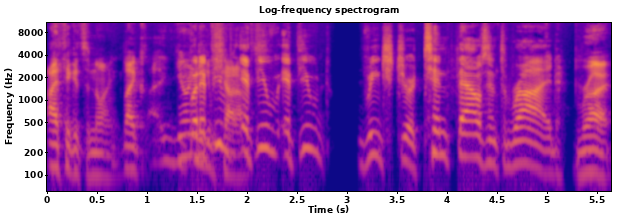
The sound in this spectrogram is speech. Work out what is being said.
I think it's annoying. Like uh, you don't But need to if give you if you if you reached your ten thousandth ride, Right.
